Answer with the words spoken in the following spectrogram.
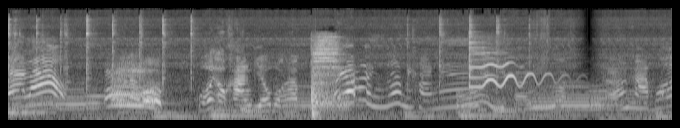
ได้แล้วโอ้ยเอา คางเดียวบอกครับเรื่องหนึ่งเรื่องมีใครแน่โอ้งนี้เนาะสคาองงนี้สามพ่อ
